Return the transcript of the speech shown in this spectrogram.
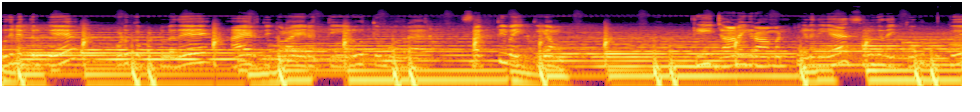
புதினத்திற்கு கொடுக்கப்பட்டுள்ளது. ஆயிரத்தி தொள்ளாயிரத்தி எழுபத்தி ஒம்போதில் சக்தி வைத்தியம் தி. ஜானகிராமன் எழுதிய சிறுகதை தொகுப்புக்கு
